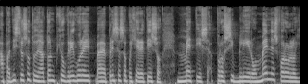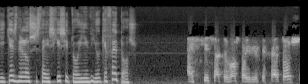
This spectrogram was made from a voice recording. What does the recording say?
απαντήστε όσο το δυνατόν πιο γρήγορα ε, πριν σας αποχαιρετήσω. Με τις προσυμπληρωμένες φορολογικές δηλώσεις θα ισχύσει το ίδιο και φέτος; Θα ισχύσει ακριβώς το ίδιο και φέτος.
